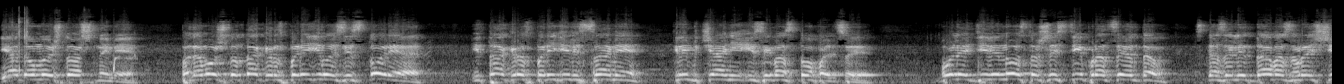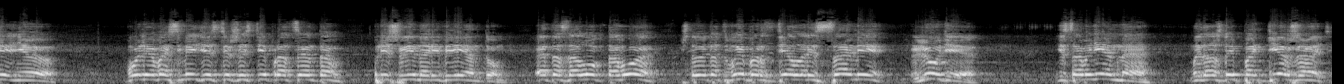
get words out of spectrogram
Я думаю, что точными, потому что так распорядилась история, и так распорядились сами крымчане и севастопольцы. Более 96% сказали «да» возвращению, более 86% пришли на референдум. Это залог того, что этот выбор сделали сами люди. Несомненно, мы должны поддерживать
